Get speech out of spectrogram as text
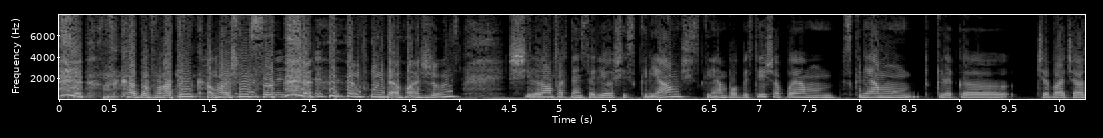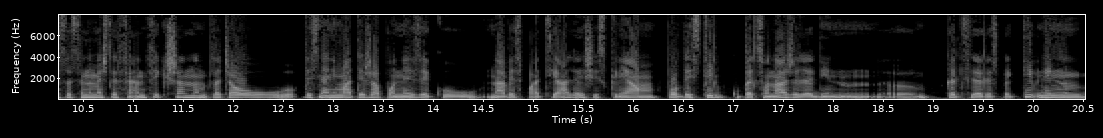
ca dovadă că am ajuns unde am ajuns. Și le luam foarte în serios și scriam și scriam povestiri și apoi am scriam, cred că ceva ce astăzi se numește fanfiction. Îmi plăceau desene animate japoneze cu nave spațiale și scriam povestiri cu personajele din uh, cărțile respective, din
